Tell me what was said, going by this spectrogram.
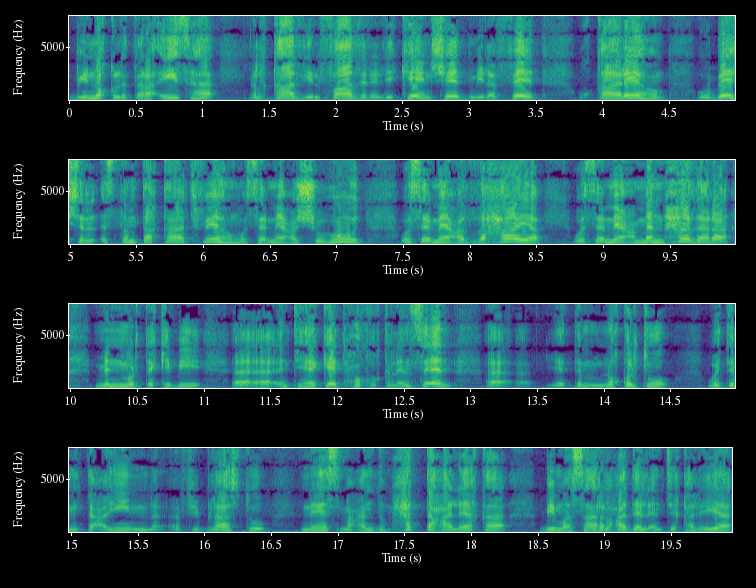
بنقلة رئيسها القاضي الفاضل اللي كان شاد ملفات وقاريهم وباشر الاستنطاقات فيهم وسماع الشهود وسماع الضحايا وسماع من حذر من مرتكبي انتهاكات حقوق الإنسان. يتم نقلته ويتم تعيين في بلاصته ناس ما عندهم حتى علاقة بمسار العدالة الانتقالية.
